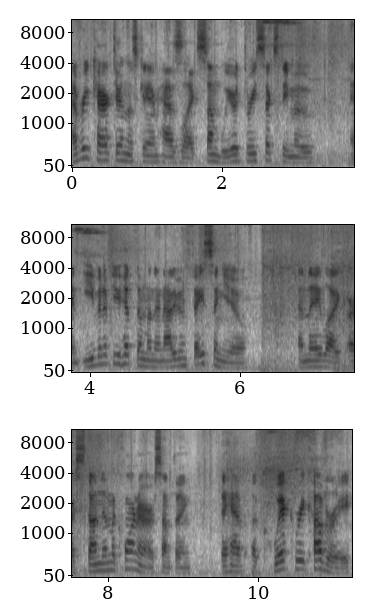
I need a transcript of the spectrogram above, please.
Every character in this game has like some weird 360 move, and even if you hit them when they're not even facing you, and they like are stunned in the corner or something, they have a quick recovery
